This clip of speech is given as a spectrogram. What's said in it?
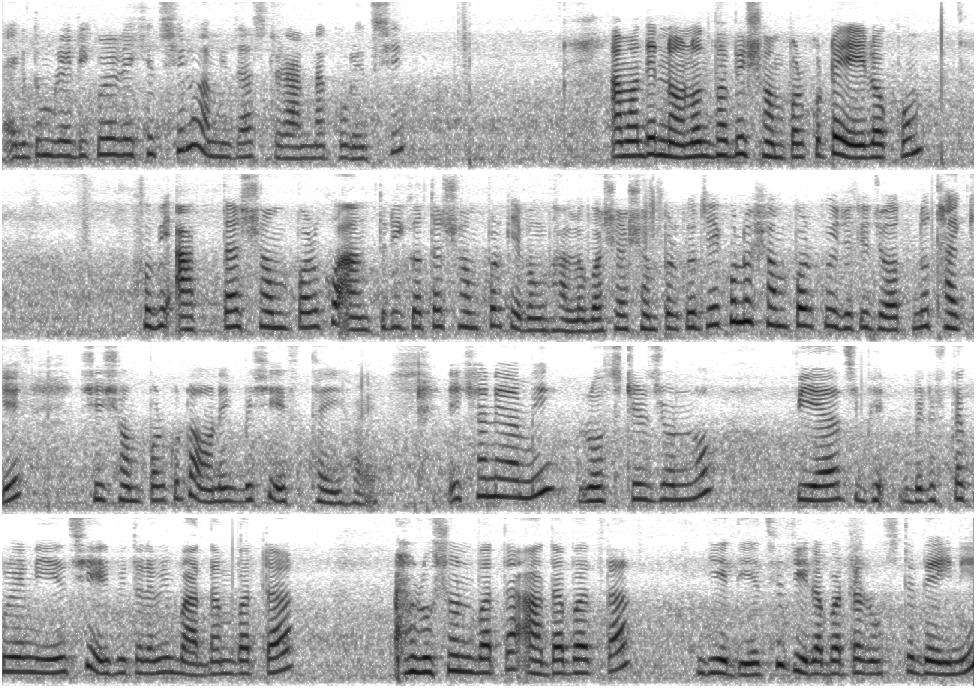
একদম রেডি করে রেখেছিল, আমি জাস্ট রান্না করেছি। আমাদের ননদ ভাবির সম্পর্কটা এইরকম। খুবই আত্মার সম্পর্ক, আন্তরিকতার সম্পর্ক এবং ভালোবাসার সম্পর্ক। যে কোনো সম্পর্কে যদি যত্ন থাকে সেই সম্পর্কটা অনেক বেশি স্থায়ী হয়। এখানে আমি রোস্টের জন্য পেঁয়াজ বেরেস্তা করে নিয়েছি। এর ভিতরে আমি বাদাম বাটা রসুন বাটা, আদা বাটা দিয়ে দিয়েছি। জিরা বাটা রোস্টে দেইনি।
